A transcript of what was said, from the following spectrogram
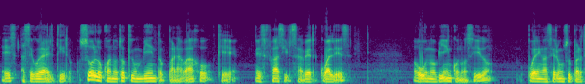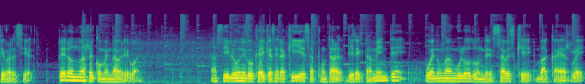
es asegurar el tiro. Solo cuando toque un viento para abajo, que es fácil saber cuál es, o uno bien conocido, pueden hacer un super tiro al cielo. Pero no es recomendable igual. Así lo único que hay que hacer aquí es apuntar directamente o en un ángulo donde sabes que va a caerle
